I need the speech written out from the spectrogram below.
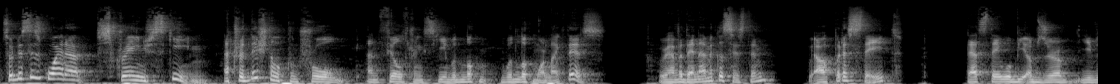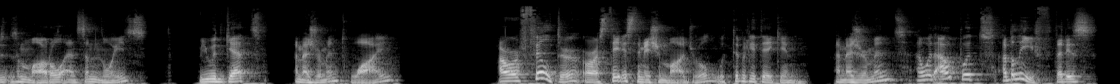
So this is quite a strange scheme. A traditional control and filtering scheme would look, would look more like this. We have a dynamical system, we output a state, that state will be observed using some model and some noise. We would get a measurement, y. Our filter or our state estimation module would typically take in a measurement and would output a belief that is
